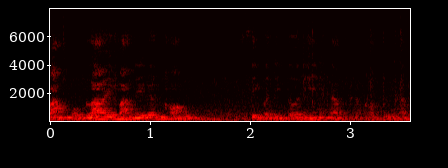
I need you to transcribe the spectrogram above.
ฟังผมเล่าให้ฟังในเรื่องของสิ่งประดิษฐ์ตัวนี้นะครับ ขอบคุณครับ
